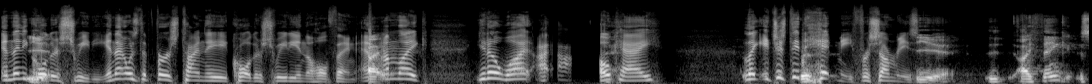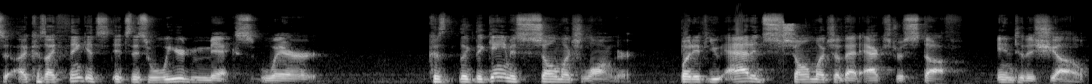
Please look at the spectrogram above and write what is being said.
and then he Yeah. called her sweetie, and that was the first time they called her sweetie in the whole thing. And I- I'm like, you know what? I, I okay, like it just didn't hit me for some reason. Yeah, I think because I think it's it's this weird mix where because like the game is so much longer, but if you added so much of that extra stuff into the show,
